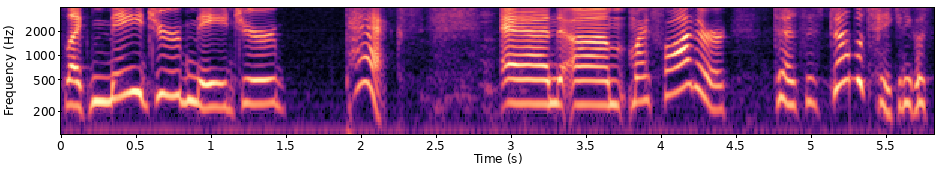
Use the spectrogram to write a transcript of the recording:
like major, major pecs. And um, my father does this double take, and he goes,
